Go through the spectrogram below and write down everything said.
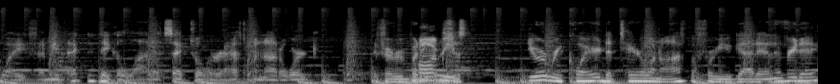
wife. I mean, that could take a lot of sexual harassment out of work if everybody Well, I was mean- just you were required to tear one off before you got in every day.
